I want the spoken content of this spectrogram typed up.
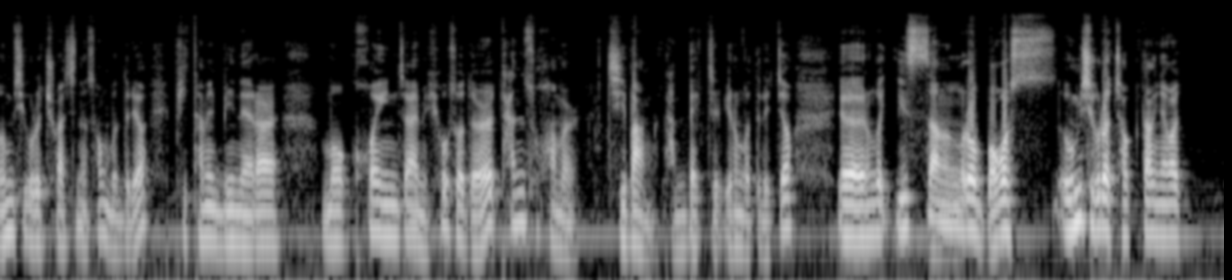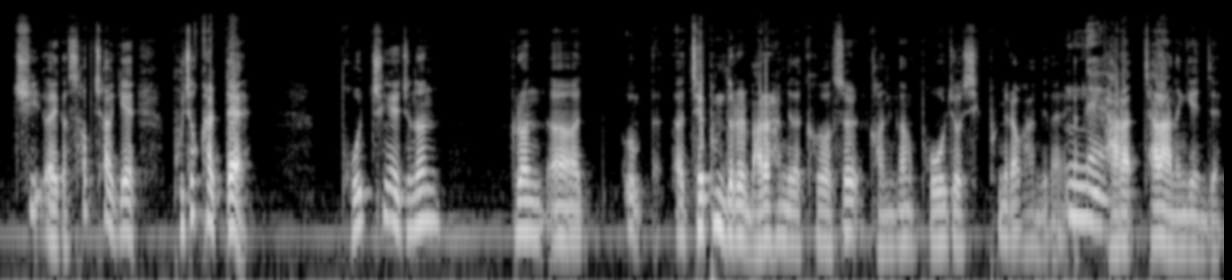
음식으로 취할 수 있는 성분들이요. 비타민, 미네랄, 뭐 코엔자임, 효소들, 탄수화물, 지방, 단백질 이런 것들 있죠. 예, 이런 거 일상으로 먹을 수- 음식으로 적당량을 취, 그러니까 섭취하기에 부족할 때 보충해 주는 그런 어, 음, 어, 제품들을 말을 합니다. 그것을 건강 보조 식품이라고 합니다. 그러니까 네. 잘, 잘 아는 게 이제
